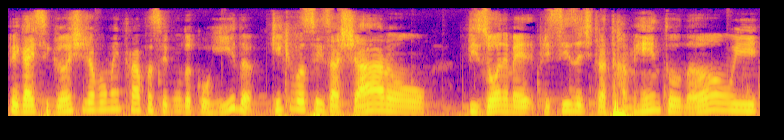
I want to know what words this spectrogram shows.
pegar esse gancho e já vamos entrar para a segunda corrida. O que, que vocês acharam? Pisone precisa de tratamento ou não? E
